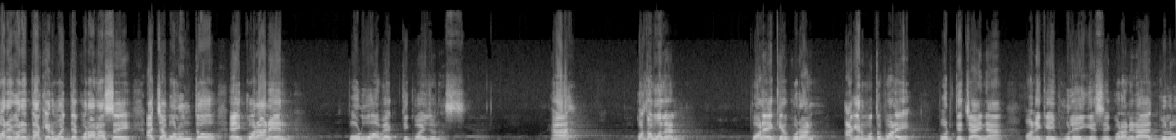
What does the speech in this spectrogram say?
ঘরে ঘরে তাকের মধ্যে কোরআন আছে আচ্ছা বলুন তো এই কোরআনের পড়ুয়া ব্যক্তি কয়জন আছে হ্যাঁ কথা বলেন পড়ে? কেউ কোরআন আগের মতো পড়ে? পড়তে চায় না। অনেকেই ভুলেই গেছে কোরআনের আয়াতগুলো।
